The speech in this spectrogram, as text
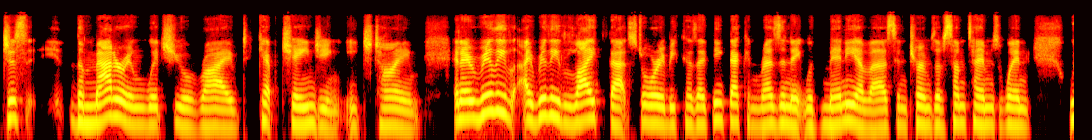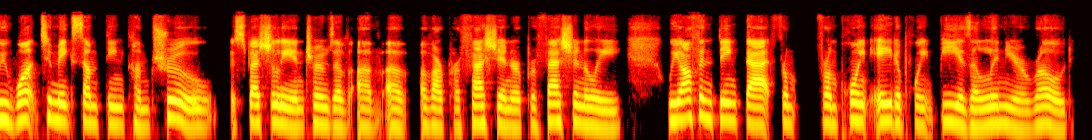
just the matter in which you arrived kept changing each time. And i really i really like that story because i think that can resonate with many of us in terms of sometimes when we want to make something come true especially in terms of of of, of our profession or professionally we often think that from from point A to point B is a linear road,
